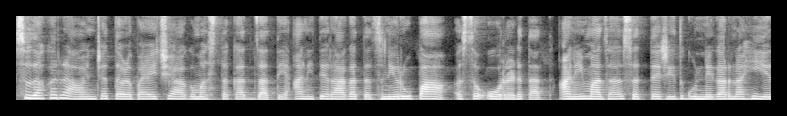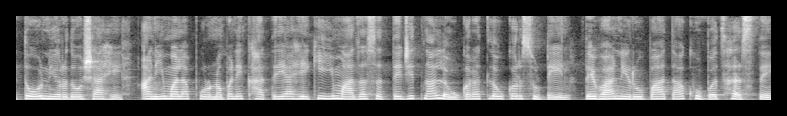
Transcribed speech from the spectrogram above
सुधाकर रावांच्या तळपायाची आग मस्तकात जाते आणि ते रागातच निरूपा असं ओरडतात. आणि माझा सत्यजित गुन्हेगार नाहीये तो निर्दोष आहे. आणि मला पूर्णपणे खात्री आहे की माझा सत्यजित ना लवकरात लवकर सुटेल. तेव्हा निरूपा आता खूपच हसते.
